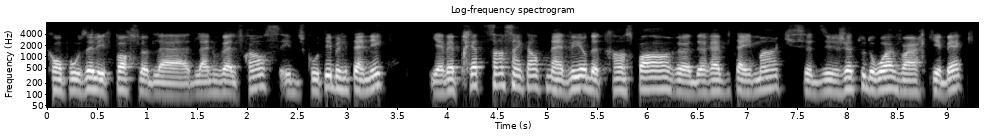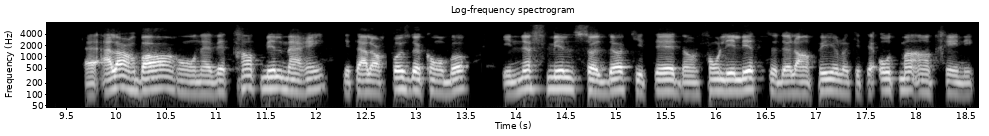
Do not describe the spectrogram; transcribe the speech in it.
composaient les forces de, la, Nouvelle-France. Et du côté britannique, il y avait près de 150 navires de transport euh, de ravitaillement qui se dirigeaient tout droit vers Québec. Euh, à leur bord, on avait 30 000 marins qui étaient à leur poste de combat et 9 000 soldats qui étaient, dans le fond, l'élite de l'Empire, qui étaient hautement entraînés.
